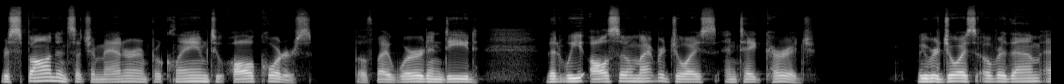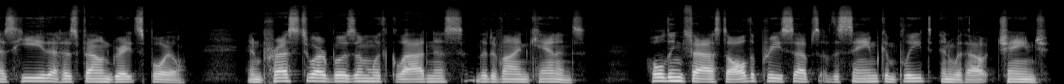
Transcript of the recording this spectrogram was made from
respond in such a manner and proclaim to all quarters, both by word and deed, that we also might rejoice and take courage. We rejoice over them as he that has found great spoil, and press to our bosom with gladness the divine canons, holding fast all the precepts of the same complete and without change,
